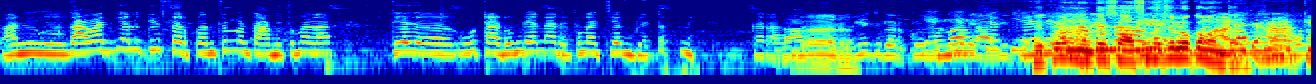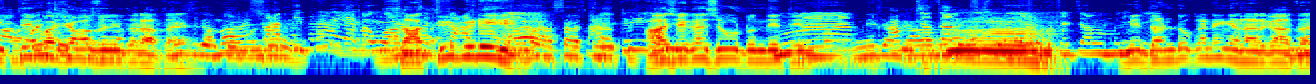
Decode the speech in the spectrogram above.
आणि गावात गेलो की सरपंच म्हणतो आम्ही तुम्हाला ते उठाडून देणार आहे तुम्हाला चेक भेटत नाही. करा हे कोण म्हणते? शासनाचे लोक म्हणतात. कित्येक वर्षापासून इथं राहत आहे? सातवी पिढी आहे बाबा. सातवी पिढी. आज एकाशी उठून देतील? जन्म मी दंडुकाने घेणार का आता?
